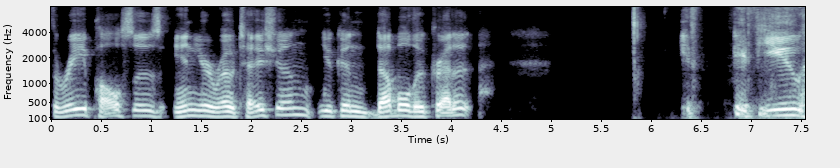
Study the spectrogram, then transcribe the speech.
three pulses in your rotation, you can double the credit? If if you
